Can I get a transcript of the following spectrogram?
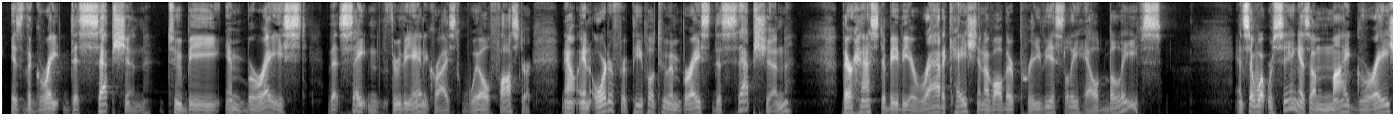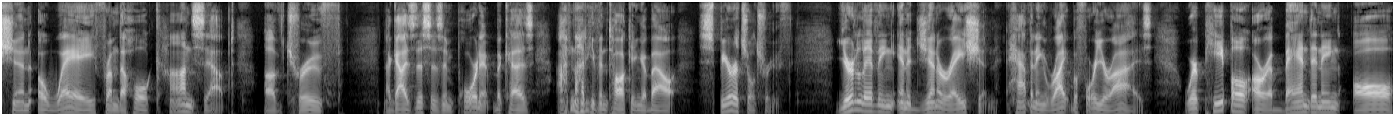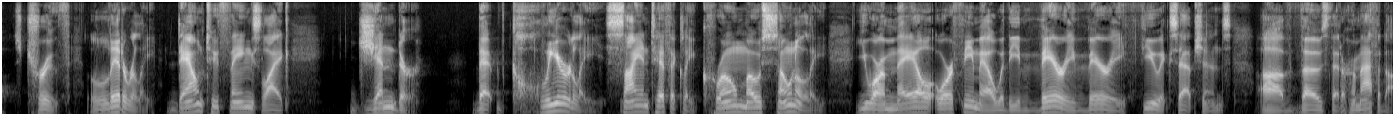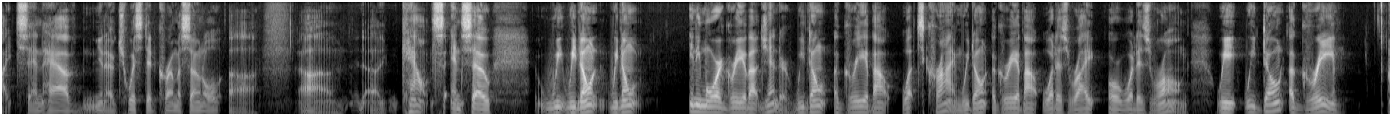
is the great deception to be embraced that Satan, through the Antichrist, will foster. Now, in order for people to embrace deception, there has to be the eradication of all their previously held beliefs. And so, what we're seeing is a migration away from the whole concept of truth. Now, guys, this is important because I'm not even talking about spiritual truth. You're living in a generation happening right before your eyes where people are abandoning all truth, literally, down to things like gender that clearly, scientifically, chromosomally, you are male or female, with the very, very few exceptions of those that are hermaphrodites and have, you know, twisted chromosomal uh, uh, uh, counts. And so we, we don't we don't anymore agree about gender. We don't agree about what's crime. We don't agree about what is right or what is wrong. We we don't agree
